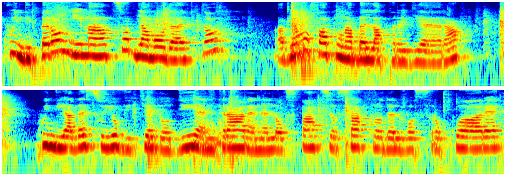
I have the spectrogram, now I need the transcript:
quindi per ogni mazzo abbiamo detto abbiamo fatto una bella preghiera quindi adesso io vi chiedo di entrare nello spazio sacro del vostro cuore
